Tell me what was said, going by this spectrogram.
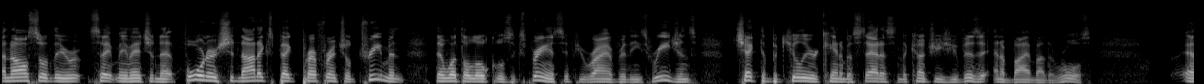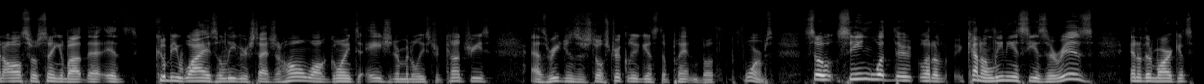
And also, they may mention that foreigners should not expect preferential treatment than what the locals experience. If you arrive for these regions, check the peculiar cannabis status in the countries you visit and abide by the rules. And also saying about that it could be wise to leave your stash at home while going to Asian or Middle Eastern countries, as regions are still strictly against the plant in both forms. So, seeing what there what of kind of leniency as there is in other markets,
